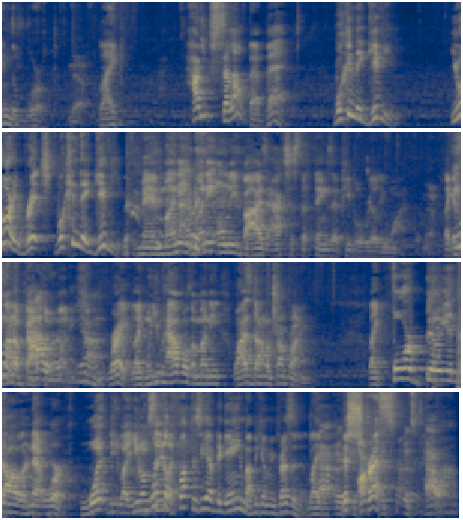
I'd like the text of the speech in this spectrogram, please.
in the world. Yeah. Like, how do you sell out that bad? What can they give you? You already rich. What can they give you? man, money money only buys access to things that people really want. Yeah. Like You it's not about power, the money, yeah. right? Like when you have all the money, why is Donald Trump running? Like four billion dollar net worth. What do you, like? You know what I'm What saying? the Like fuck does he have to gain by becoming president? Like, Pa- there's it's- stress. It's, it's power.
